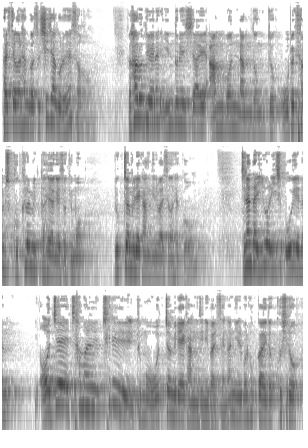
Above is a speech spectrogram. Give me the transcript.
발생을 한 것을 시작으로 해서 그 하루 뒤에는 인도네시아의 암본 남동쪽 539km 해역에서 규모 6.1의 강진이 발생을 했고 지난달 2월 25일에는 어제 3월 7일 규모 5.1의 강진이 발생한 일본 홋카이도 쿠시로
